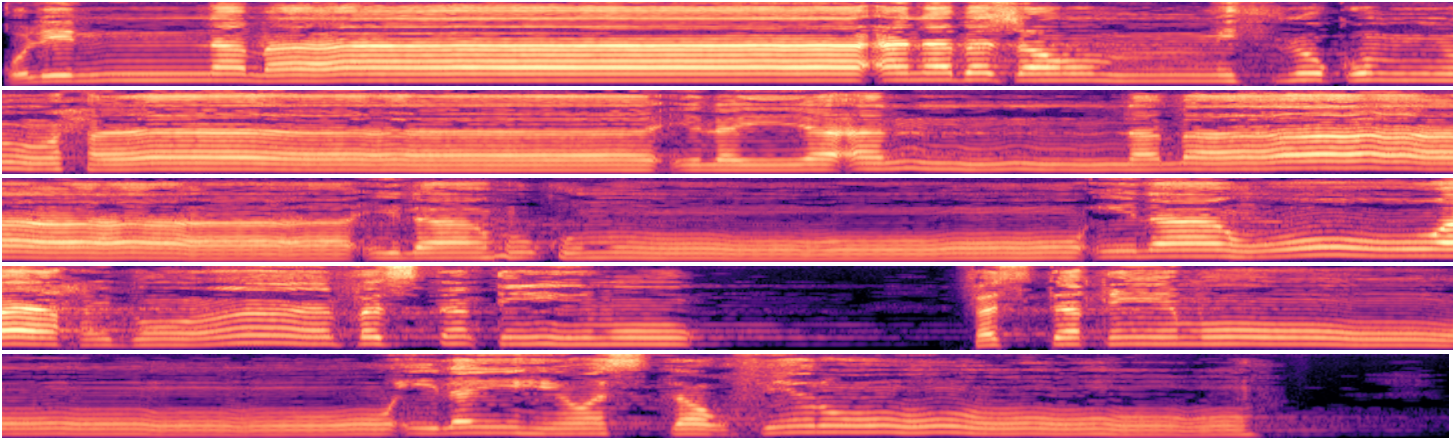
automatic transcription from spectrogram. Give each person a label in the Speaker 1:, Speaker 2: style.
Speaker 1: قل إنما أنا بشر مثلكم يوحى إلي أنما إلهكم إله واحد فاستقيموا فاستقيموا إليه واستغفروه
